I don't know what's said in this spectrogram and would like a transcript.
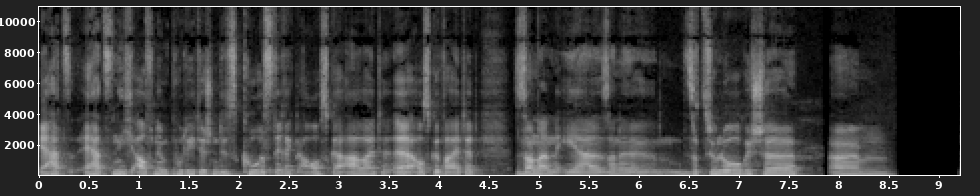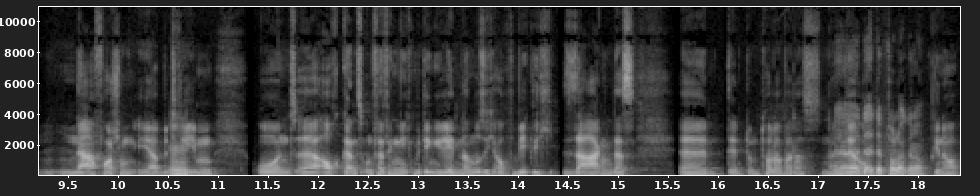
er hat er hat's nicht auf einen politischen Diskurs direkt ausgearbeitet, äh, ausgeweitet, sondern eher so eine soziologische ähm, Nachforschung eher betrieben und äh, auch ganz unverfänglich mit denen geredet. Da muss ich auch wirklich sagen, dass äh, der Dom Toller war das, ne? Äh, der, der, der Toller, genau. genau,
